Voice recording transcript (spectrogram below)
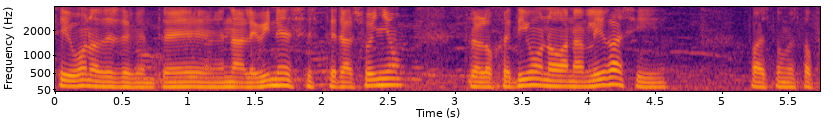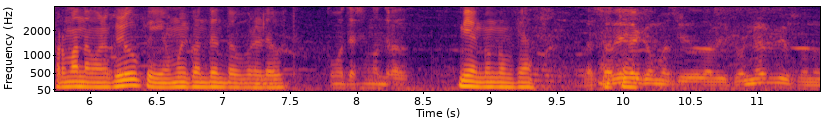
Sí, bueno, desde que entré en Alevines este era el sueño, este era el objetivo, no ganar ligas y para esto me está formando con el club y muy contento por el debut. ¿Cómo te has encontrado? Bien, con confianza. ¿La salida cómo ha sido, David? ¿Con nervios o no?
